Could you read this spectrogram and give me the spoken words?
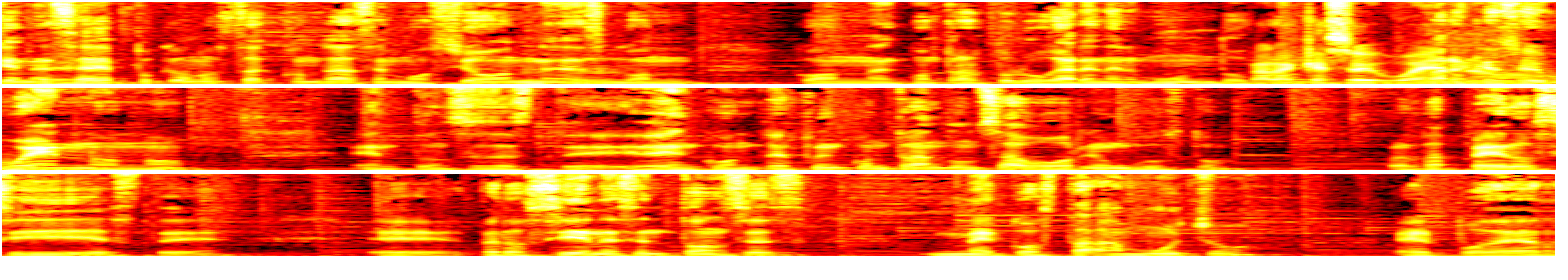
que en Este, esa época uno está con las emociones, con, con encontrar tu lugar en el mundo. ¿Para con- qué soy bueno? Para qué soy bueno, ¿no? Entonces, este, le fui encontrando un sabor y un gusto, ¿verdad? Pero sí, este, eh, pero sí en ese entonces me costaba mucho el poder,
